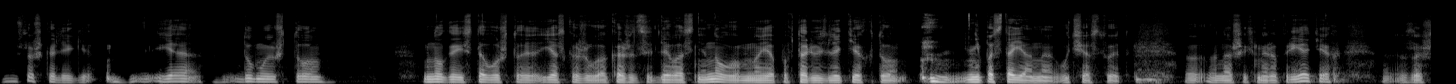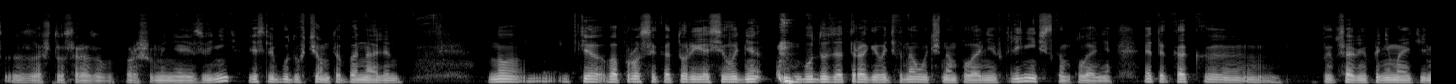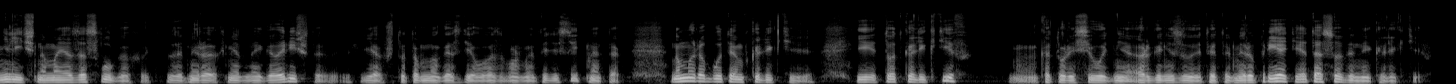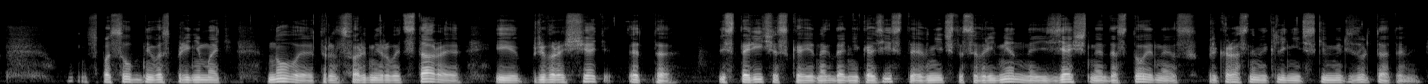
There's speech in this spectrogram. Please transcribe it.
Ну что ж, коллеги, я думаю, что многое из того, что я скажу, окажется для вас не новым, но я повторюсь для тех, кто не постоянно участвует, э, в наших мероприятиях, за что за что сразу прошу меня извинить, если буду в чём-то банален. Но те вопросы, которые я сегодня буду затрагивать в научном плане в клиническом плане, это как, э, вы сами понимаете, не лично моя заслуга, хоть Замира Ахмедовна и говорит, что я что-то много сделал, возможно, это действительно так, но мы работаем в коллективе. И тот коллектив, который сегодня организует это мероприятие, это особенный коллектив, способный воспринимать новое, трансформировать старое и превращать это историческое, иногда неказистое, в нечто современное, изящное, достойное, с прекрасными клиническими результатами.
